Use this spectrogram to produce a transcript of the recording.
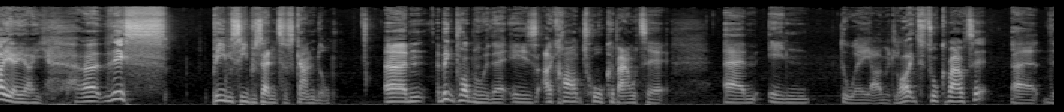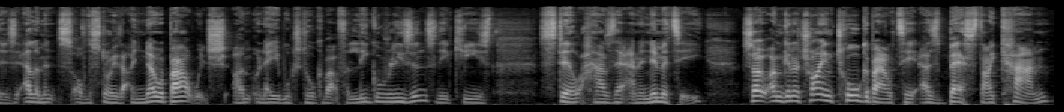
Aye, aye, aye. Uh, this BBC presenter scandal. Um, a big problem with it is I can't talk about it um, in the way I would like to talk about it. Uh, there's elements of the story that I know about which I'm unable to talk about for legal reasons. The accused still has their anonymity. So I'm going to try and talk about it as best I can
